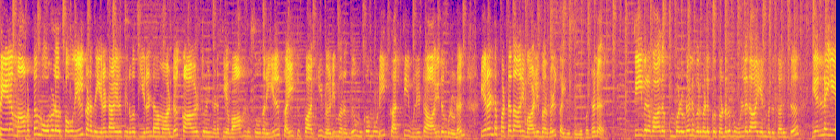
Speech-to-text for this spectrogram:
சேலம் மாவட்டம் ஓமலூர் பகுதியில் கடந்த இரண்டாயிரத்தி இருபத்தி இரண்டாம் ஆண்டு காவல்துறை நடத்திய வாகன சோதனையில் கைத்துப்பாக்கி வெடிமருந்து முகமூடி கத்தி உள்ளிட்ட ஆயுதங்களுடன் இரண்டு பட்டதாரி வாலிபர்கள் கைது செய்யப்பட்டனர். தீவிரவாத கும்பலுடன் இவர்களுக்கு தொடர்பு உள்ளதா என்பது கருத்து என்ஐஏ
